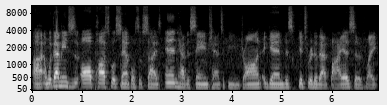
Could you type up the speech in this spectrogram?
Uh, and what that means is that all possible samples of size n have the same chance of being drawn. Again, this gets rid of that bias of like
